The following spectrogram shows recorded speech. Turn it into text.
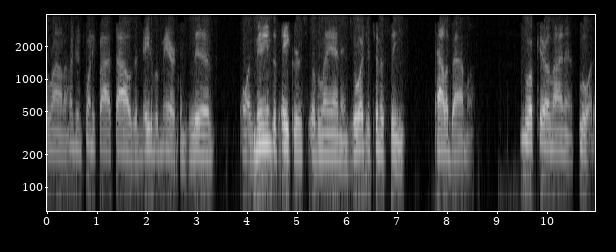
around 125,000 Native Americans lived on millions of acres of land in Georgia, Tennessee, Alabama, North Carolina, and Florida.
